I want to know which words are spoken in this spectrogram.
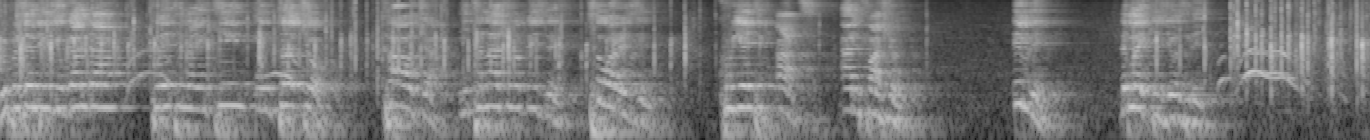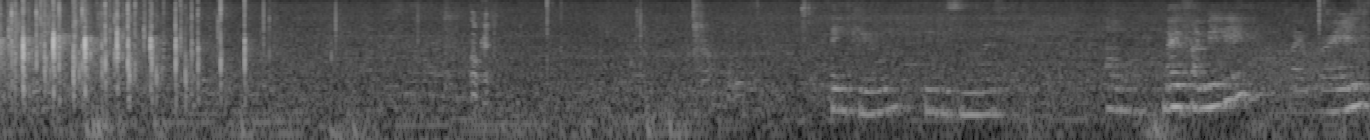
representing Uganda 2019 in Tokyo. Culture, international business, tourism, creative arts, and fashion. Evelyn, the mic is yours, Lee. Okay. Thank you. Thank you so much. Um, my family, my friends,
